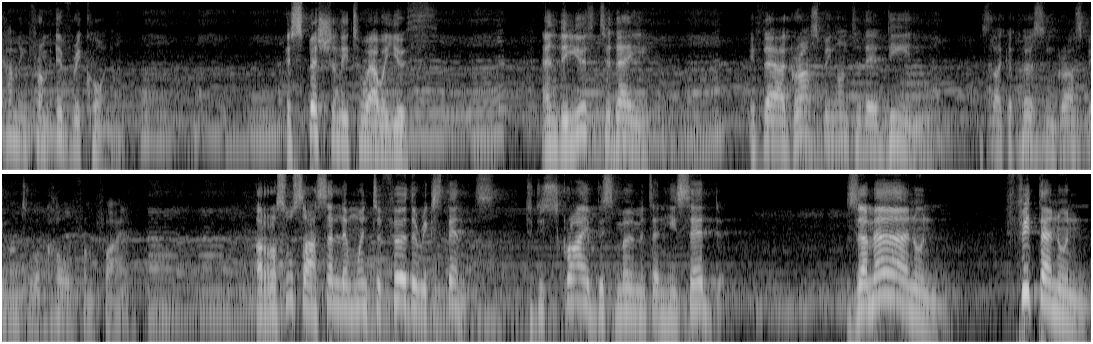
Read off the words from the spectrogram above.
coming from every corner, especially to our youth. And the youth today, if they are grasping onto their deen, it's like a person grasping onto a coal from fire. Al-Rasul ﷺ went to further extents to describe this moment and he said, زمان فتن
